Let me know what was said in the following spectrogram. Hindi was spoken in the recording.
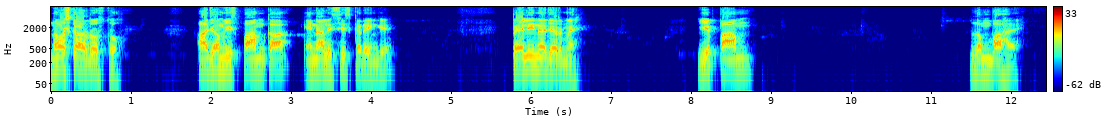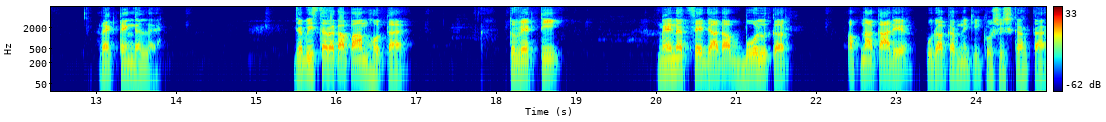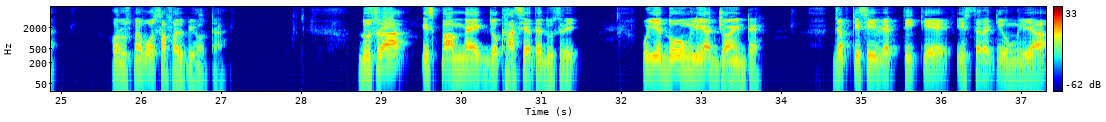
नमस्कार दोस्तों। आज हम इस पाम का एनालिसिस करेंगे। पहली नज़र में ये पाम लंबा है रेक्टेंगल है। जब इस तरह का पाम होता है तो व्यक्ति मेहनत से ज़्यादा बोलकर अपना कार्य पूरा करने की कोशिश करता है और उसमें वो सफल भी होता है। दूसरा इस पाम में एक जो खासियत है दूसरी, वो ये दो उंगलियाँ जॉइंट है। जब किसी व्यक्ति के इस तरह की उंगलियाँ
